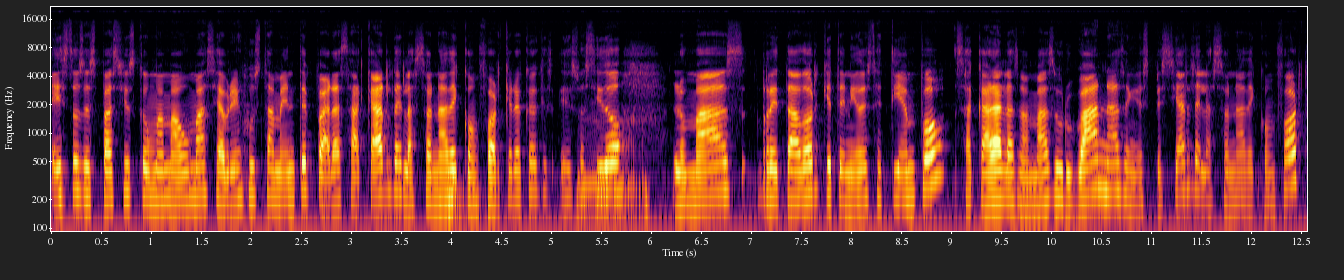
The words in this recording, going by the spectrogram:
estos espacios con Mama Uma se abren justamente para sacar de la zona de confort. Creo que eso ha sido mm. lo más retador que he tenido este tiempo, sacar a las mamás urbanas, en especial de la zona de confort,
